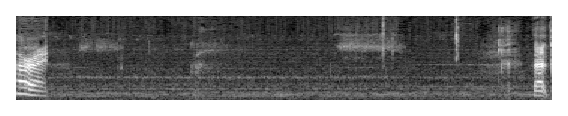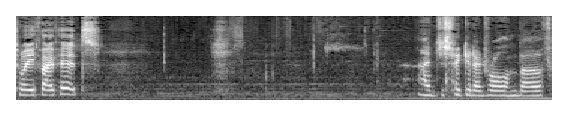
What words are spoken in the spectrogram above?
All right. That 25 hits. I just figured I'd roll them both.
